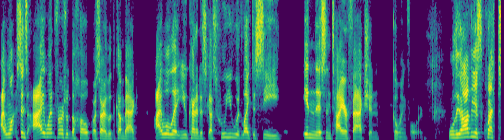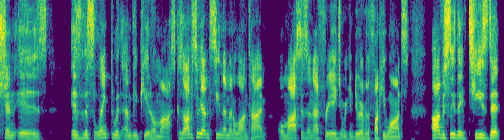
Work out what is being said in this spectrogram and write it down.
I want since I went first with the hope, or sorry, with the comeback, I will let you kind of discuss who you would like to see in this entire faction going forward. Well, the obvious question is is this linked with MVP and Omos? Because obviously we haven't seen them in a long time. Omos isn't that free agent. We can do whatever the fuck he wants. Obviously, they've teased it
